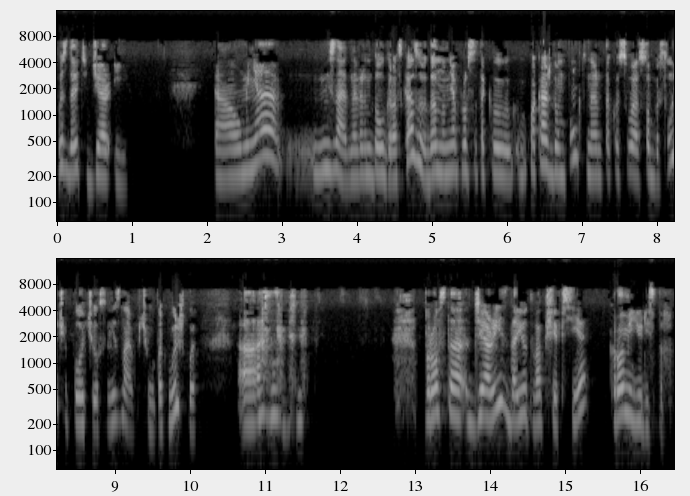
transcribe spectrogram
вы сдаете GRE. А у меня, не знаю, наверное, долго рассказываю, да, но у меня просто так, по каждому пункту, наверное, такой свой особый случай получился. Не знаю, почему так вышло. А, просто GRE сдают вообще все, кроме юристов.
